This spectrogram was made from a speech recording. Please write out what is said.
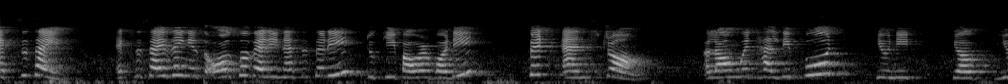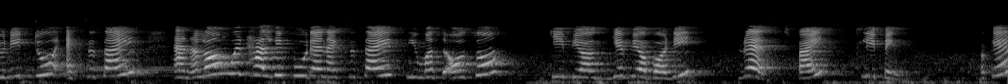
exercise. Exercising is also very necessary to keep our body fit and strong. Along with healthy food, you need your you need to exercise and along with healthy food and exercise, you must also keep your give your body rest by sleeping. Okay?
